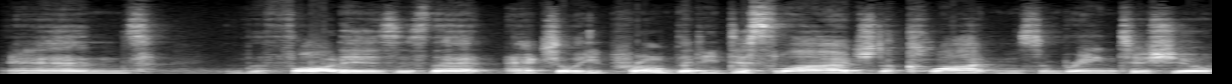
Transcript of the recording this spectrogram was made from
and the thought is is that actually he probed that he dislodged a clot and some brain tissue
